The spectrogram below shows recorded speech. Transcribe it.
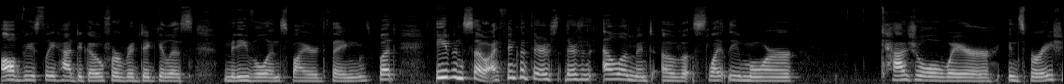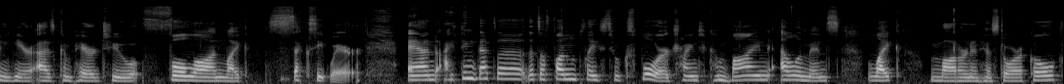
obviously had to go for ridiculous medieval inspired things, but even so, I think that there's there's an element of slightly more casual wear inspiration here as compared to full on like sexy wear. And I think that's a that's a fun place to explore, trying to combine elements like modern and historical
